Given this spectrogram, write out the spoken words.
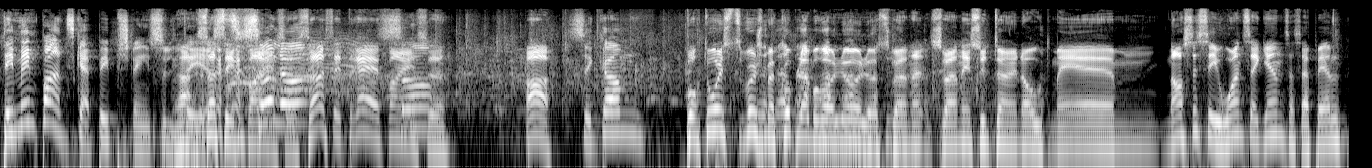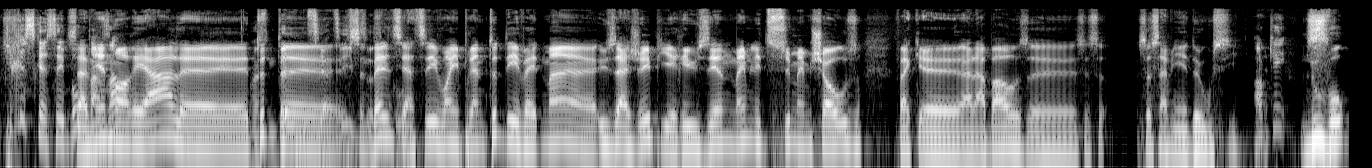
T'es même pas handicapé, puis je t'ai insulté. Ah, ça, c'est fin, ça. Ça, c'est très fin, Ça- ça. Ah, C'est comme. Pour toi, si tu veux, je me coupe le bras là, là si tu veux, en, tu en insulter un autre. Mais euh, non, ça, c'est Once Again, ça s'appelle. Qu'est-ce que c'est beau, ça par vient de. Montréal. euh, Ouais, c'est tout, une belle euh, initiative, C'est ça, une belle c'est cool. initiative. Ouais, ils prennent tous des vêtements euh, usagés puis ils réusinent. Même les tissus, même chose. Fait que euh, à la base, euh, c'est ça. Ça, ça vient d'eux aussi. OK. Nouveau.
